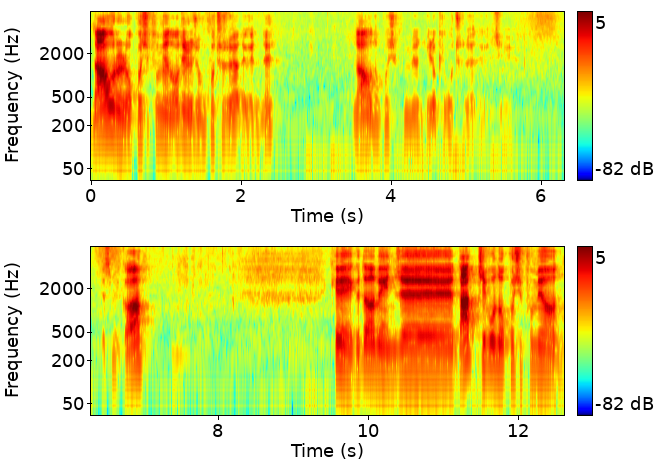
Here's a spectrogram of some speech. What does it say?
now를 넣고 싶으면 어디를 좀 고쳐줘야 되겠네. Now 넣고 싶으면 이렇게 고쳐줘야 되겠지. 됐습니까? 오케이. 그 다음에 이제 not 집어넣고 싶으면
